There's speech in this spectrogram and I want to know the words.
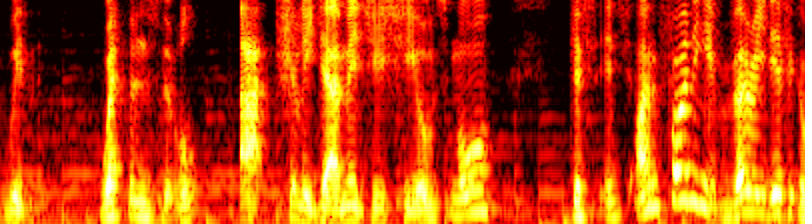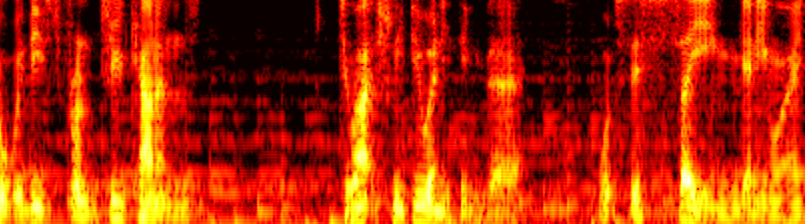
with weapons that will actually damage his shields more. Because it's I'm finding it very difficult with these front two cannons to actually do anything there. What's this saying anyway?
